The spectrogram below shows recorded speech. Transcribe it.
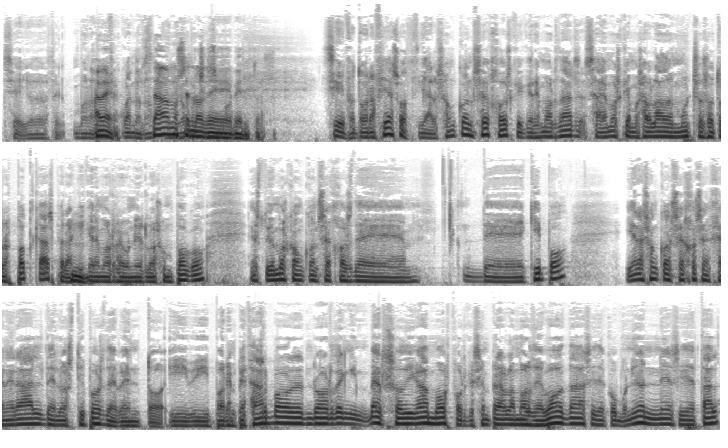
Sí, yo de vez en, bueno, A ver, cuando no, estábamos en lo de eventos. Sí, fotografía social. Son consejos que queremos dar. Sabemos que hemos hablado en muchos otros podcasts, pero aquí mm. queremos reunirlos un poco. Estuvimos con consejos de, de equipo y ahora son consejos en general de los tipos de evento. Y, y, por empezar por orden inverso, digamos, porque siempre hablamos de bodas y de comuniones y de tal,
